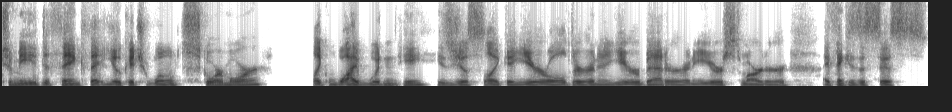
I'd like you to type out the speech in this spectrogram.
to me to think that Jokic won't score more. Like, why wouldn't he? He's just like a year older and a year better and a year smarter. I think his assists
